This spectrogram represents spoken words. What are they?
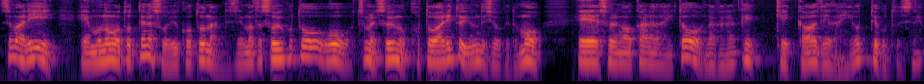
つまり、え物事っていうのはそういうことなんですね。またそういうことを、つまりそういうのを断りと言うんでしょうけども、えー、それがわからないとなかなか結果は出ないよっていうことですね。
